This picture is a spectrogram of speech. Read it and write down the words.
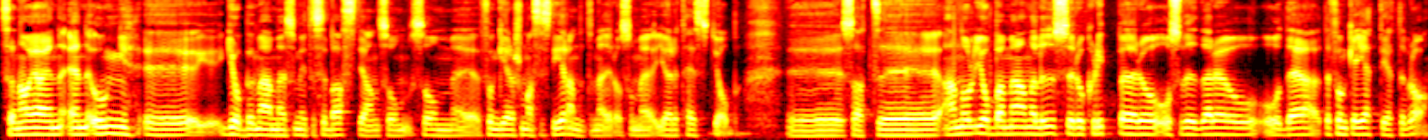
sen har jag en, en ung eh, gubbe med mig som heter Sebastian som, som eh, fungerar som assisterande till mig då, som gör ett hästjobb. Eh, så att eh, han jobbar med analyser och klipper och, och så vidare och, och det, det funkar jätte, jättebra.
